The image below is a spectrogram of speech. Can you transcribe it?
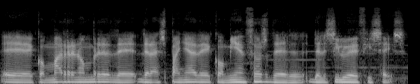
eh, con más renombre de, de la España de comienzos del, del siglo XVI.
